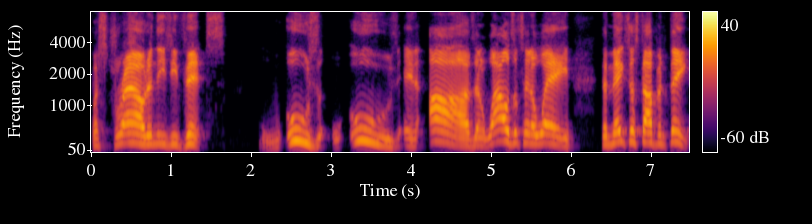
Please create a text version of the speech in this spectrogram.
But Stroud in these events ooze ooze and ahs and wows us in a way that makes us stop and think:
